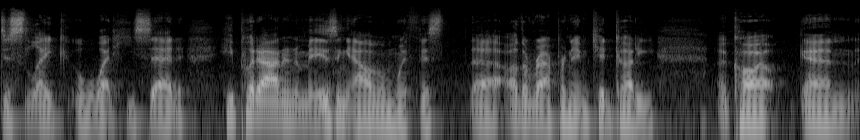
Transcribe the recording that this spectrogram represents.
dislike what he said, he put out an amazing album with this uh, other rapper named Kid Cudi, uh, called and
